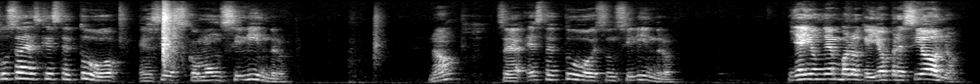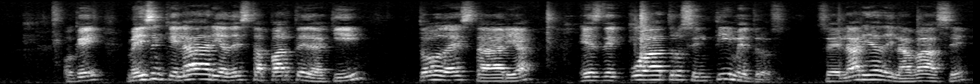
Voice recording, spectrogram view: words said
tú sabes que este tubo en sí es como un cilindro. ¿No? O sea, este tubo es un cilindro. Y hay un émbolo que yo presiono. ¿Ok? Me dicen que el área de esta parte de aquí, toda esta área, es de 4 centímetros. O sea, el área de la base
